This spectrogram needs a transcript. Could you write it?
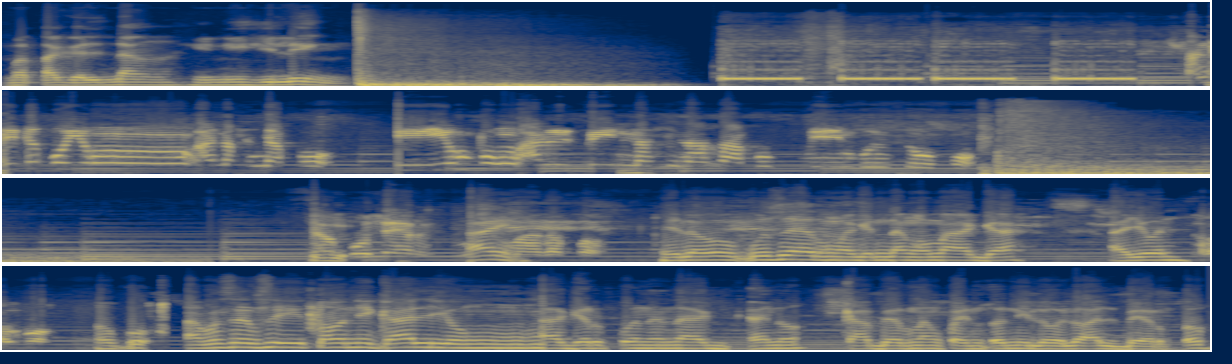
matagal nang hinihiling. Andito po yung anak niya po. Eh, Yung pong Alvin na sinasabog niya yung bunso po. Yan po, sir. Ay. Umaga po. Hello po sir, magandang umaga. Ayun, Opo. Opo. Ako sir si Tony Cal, yung vlogger po na nag ano, cover ng kwento ni Lolo Alberto.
